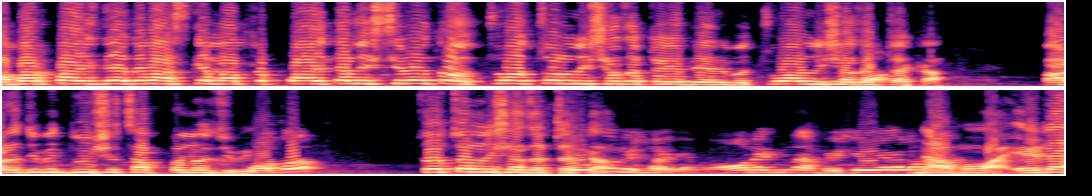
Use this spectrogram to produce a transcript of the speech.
offer price দিয়ে দেবো আজকে মাত্র পঁয়তাল্লিশ ছিল তো চুয়াচল্লিশ হাজার টাকা দিয়ে দেবো চুয়াল্লিশ হাজার টাকা। বারো জিবি দুইশো ছাপ্পান্ন জিবি। কত? চৌচল্লিশ হাজার টাকা। চৌচল্লিশ কেন? অনেক না বেশি হয়ে গেল না? মামা এটা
